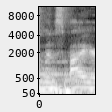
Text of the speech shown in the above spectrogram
to inspire.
